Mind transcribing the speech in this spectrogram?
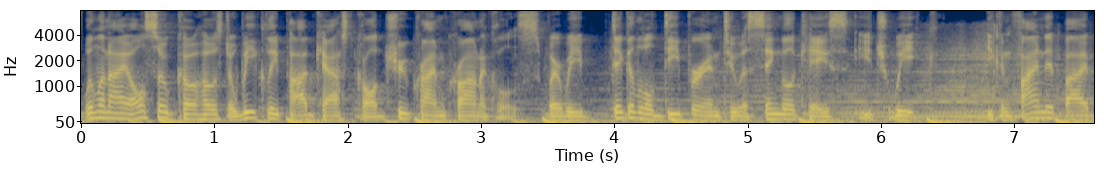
Will and I also co host a weekly podcast called True Crime Chronicles, where we dig a little deeper into a single case each week. You can find it by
